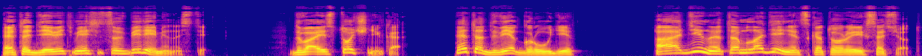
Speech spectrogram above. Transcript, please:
это девять месяцев беременности. Два источника – это две груди, а один – это младенец, который их сосет.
